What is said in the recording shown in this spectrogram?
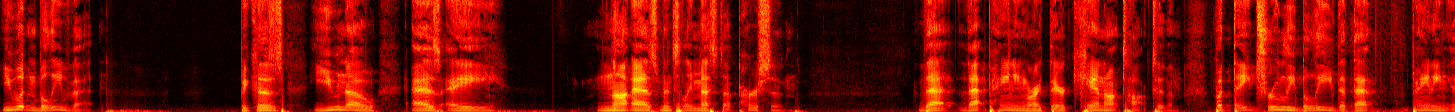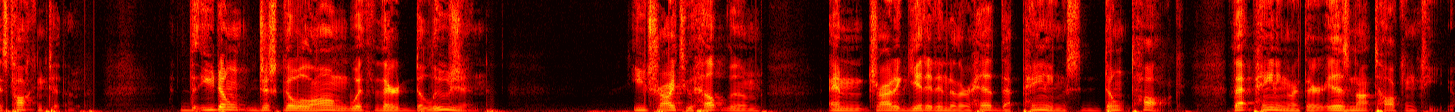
You wouldn't believe that because you know, as a not as mentally messed up person, that that painting right there cannot talk to them. But they truly believe that that painting is talking to them you don't just go along with their delusion. You try to help them and try to get it into their head that paintings don't talk. That painting right there is not talking to you.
